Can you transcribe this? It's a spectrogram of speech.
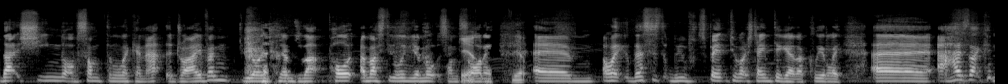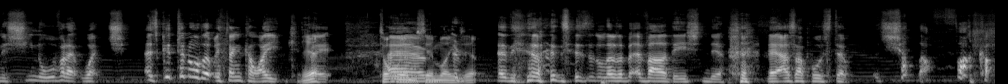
that sheen of something like an at the drive-in, you know, in terms of that. Poli- am I stealing your notes? I'm Yep, sorry. yep. Um, I like this is we've spent too much time together. Clearly, uh, it has that kind of sheen over it, which it's good to know that we think alike. Yeah. Right? Totally on the Um, same lines, yeah. And, you know, it's just- there's a bit of validation there, uh, as opposed to shut the fuck up.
